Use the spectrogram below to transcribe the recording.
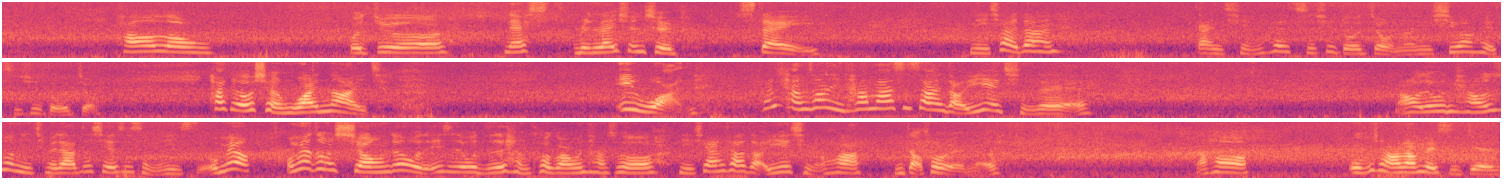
How long would your next relationship stay？你下一段感情会持续多久呢？你希望可以持续多久？他给我选 One night，一晚。我想说，你他妈是上来找一夜情的耶！然后我就问他，我就说你回答这些是什么意思？我没有，我没有这么凶，就是我的意思，我只是很客观问他说，你现在是要找一夜情的话，你找错人了。然后我不想要浪费时间。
